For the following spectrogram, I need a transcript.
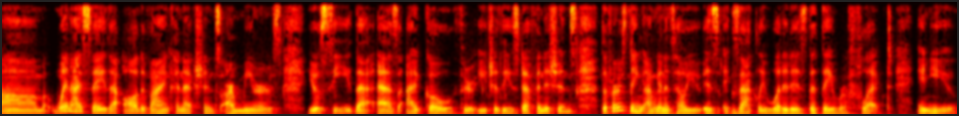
Um, when I say that all divine connections are mirrors, you'll see that as I go through each of these definitions, the first thing I'm going to tell you is exactly what it is that they reflect in you.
